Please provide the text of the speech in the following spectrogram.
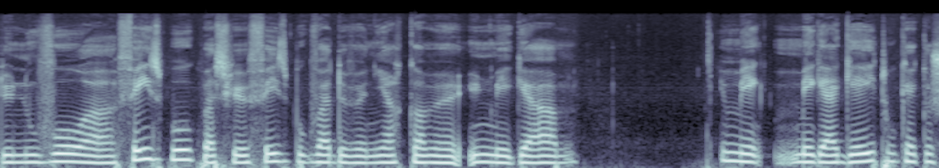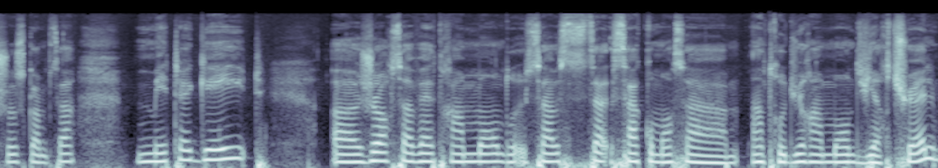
de nouveau uh, Facebook parce que Facebook va devenir comme une méga Megagate ou quelque chose comme ça. Metagate, euh, genre ça va être un monde, ça, ça, ça, commence à introduire un monde virtuel.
